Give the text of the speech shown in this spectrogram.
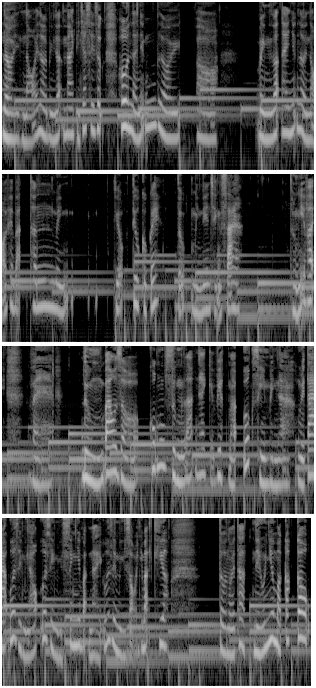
lời nói lời bình luận mang tính chất xây dựng hơn là những lời uh, bình luận hay những lời nói về bản thân mình kiểu tiêu cực ấy. Tự mình nên tránh xa. Tôi nghĩ vậy. Và đừng bao giờ cũng dừng lại ngay cái việc mà ước gì mình là người ta ước gì mình là họ ước gì mình xinh như bạn này ước gì mình giỏi như bạn kia tớ nói thật, nếu như mà các cậu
